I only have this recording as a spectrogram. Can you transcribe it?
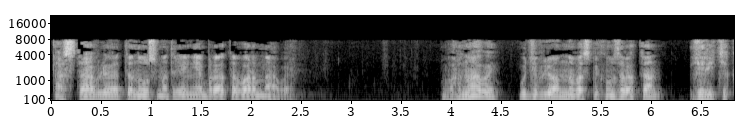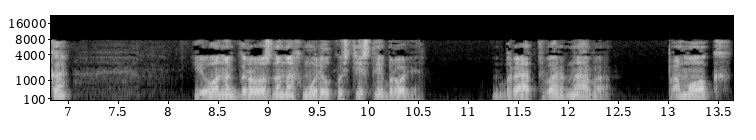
Оставлю это на усмотрение брата Варнавы». «Варнавы?» — удивленно воскликнул Заратан. «Еретика?» Иона грозно нахмурил кустистые брови. «Брат Варнава помог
